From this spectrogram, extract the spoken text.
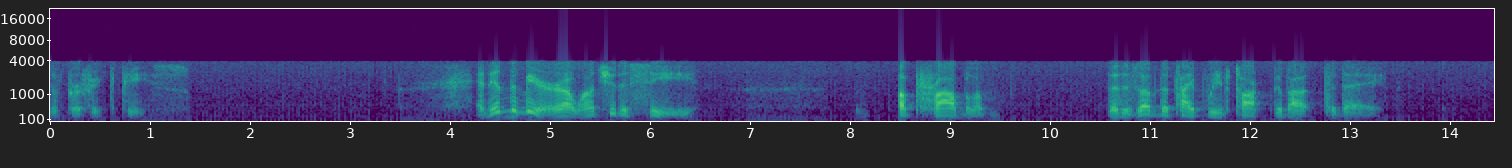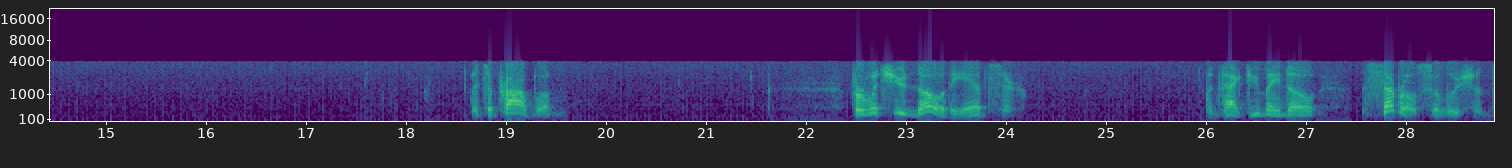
of perfect peace. And in the mirror, I want you to see a problem that is of the type we've talked about today. It's a problem for which you know the answer. In fact, you may know several solutions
